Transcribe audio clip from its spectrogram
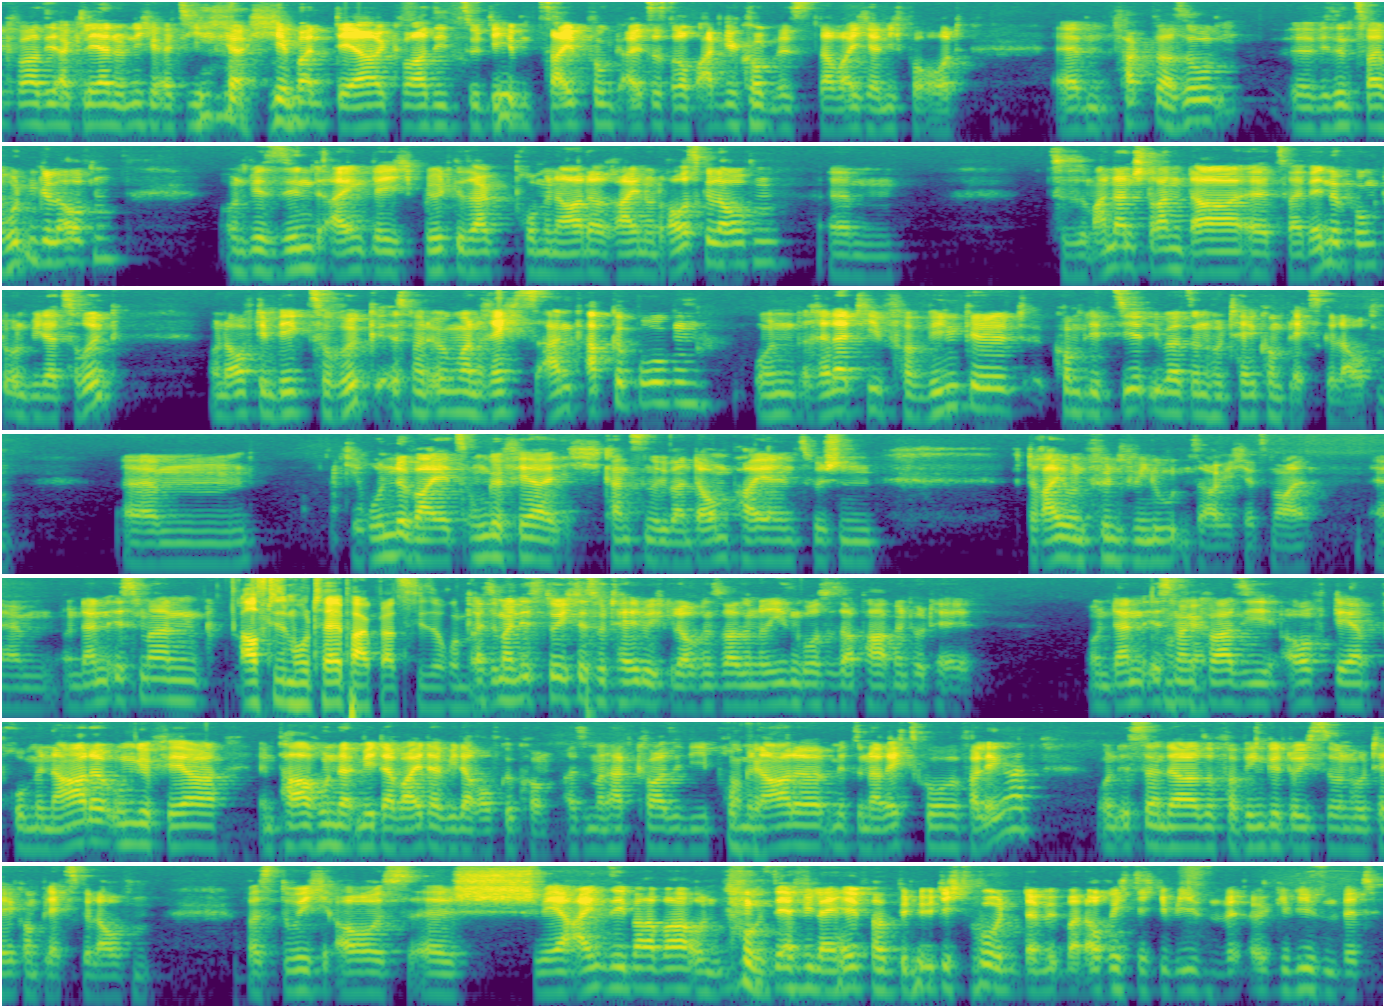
quasi erklären und nicht als jemand, der quasi zu dem Zeitpunkt, als es darauf angekommen ist, da war ich ja nicht vor Ort. Ähm, Fakt war so, äh, wir sind zwei Runden gelaufen und wir sind eigentlich, blöd gesagt, Promenade rein und raus gelaufen. Ähm, zu so einem anderen Strand, da äh, zwei Wendepunkte und wieder zurück. Und auf dem Weg zurück ist man irgendwann rechts an, abgebogen und relativ verwinkelt, kompliziert über so einen Hotelkomplex gelaufen. Ähm, die Runde war jetzt ungefähr, ich kann es nur über den Daumen peilen, zwischen drei und fünf Minuten, sage ich jetzt mal. Ähm, und dann ist man. Auf diesem Hotelparkplatz, diese Runde. Also man ist durch das Hotel durchgelaufen. Es war so ein riesengroßes Apartment-Hotel. Und dann ist okay. man quasi auf der Promenade ungefähr ein paar hundert Meter weiter wieder raufgekommen. Also man hat quasi die Promenade okay. mit so einer Rechtskurve verlängert und ist dann da so verwinkelt durch so einen Hotelkomplex gelaufen. Was durchaus äh, schwer einsehbar war und wo sehr viele Helfer benötigt wurden, damit man auch richtig gewiesen wird. Äh, gewiesen wird.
